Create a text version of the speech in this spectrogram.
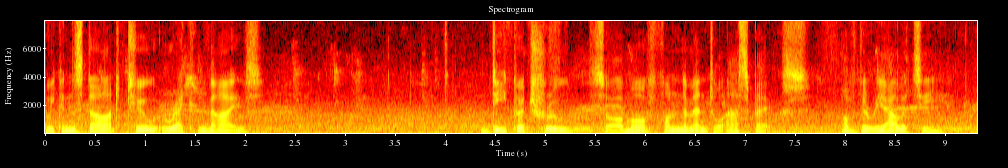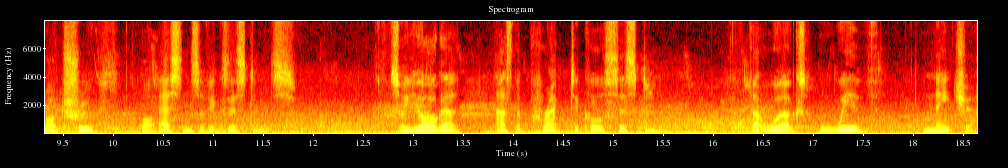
we can start to recognize deeper truths or more fundamental aspects of the reality or truth or essence of existence. So yoga as the practical system that works with nature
